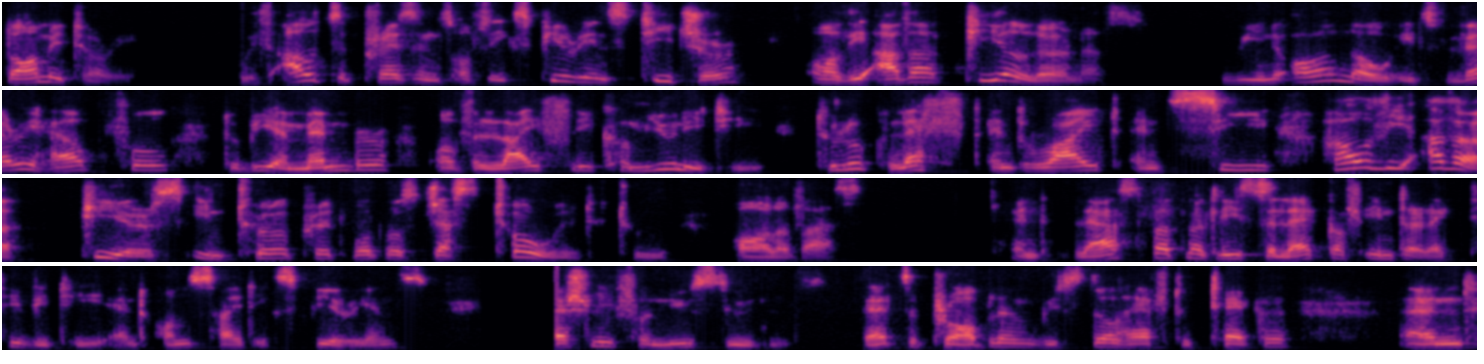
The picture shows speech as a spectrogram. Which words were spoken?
dormitory without the presence of the experienced teacher or the other peer learners. We all know it's very helpful to be a member of a lively community, to look left and right and see how the other peers interpret what was just told to all of us. And last but not least, the lack of interactivity and on-site experience, especially for new students. That's a problem we still have to tackle and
